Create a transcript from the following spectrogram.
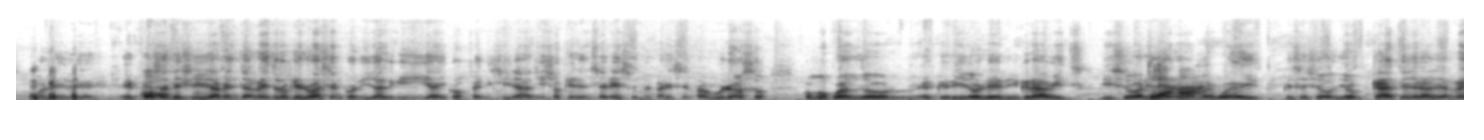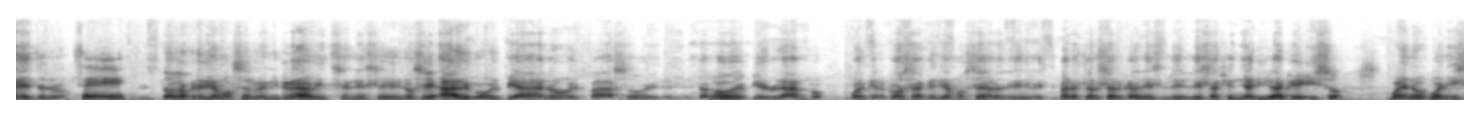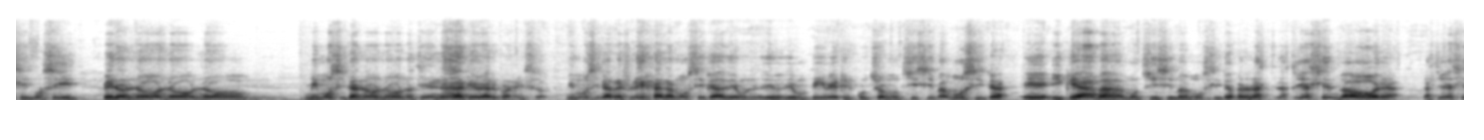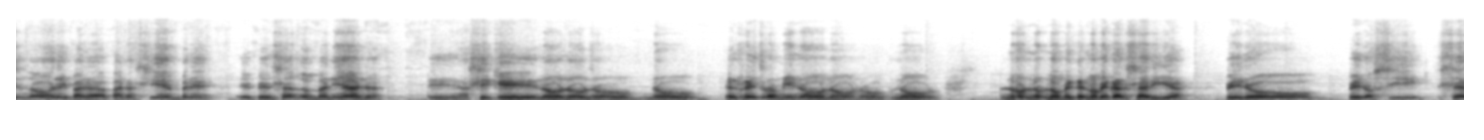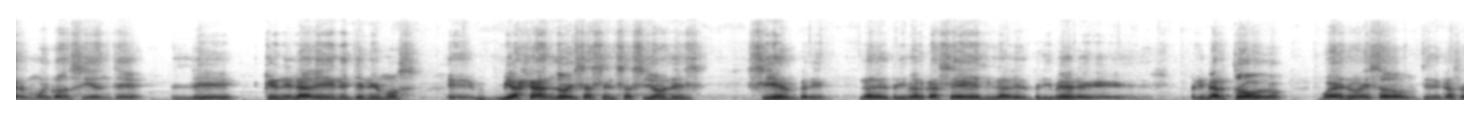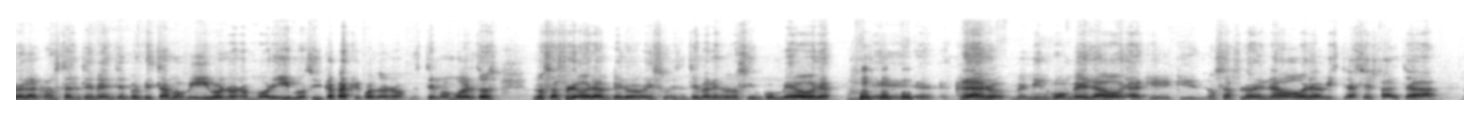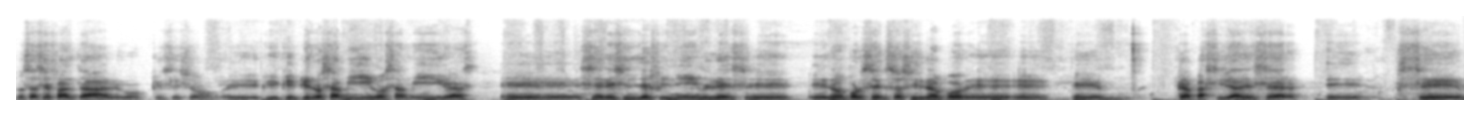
eh, cosas decididamente retro que lo hacen con hidalguía y con felicidad y ellos quieren ser eso y me parece fabuloso como cuando el querido Lenny Kravitz hizo Are Claro. Way, qué sé yo, dio cátedra de retro. Sí. Todos queríamos ser Lenny Kravitz en ese, no sé, algo, el piano, el faso, el, tapado de piel blanco, cualquier cosa queríamos ser eh, para estar cerca de, de- de esa genialidad que hizo. Bueno, buenísimo, sí, pero no, no, no, Mi música no, no, no tiene nada que ver con eso. Mi música refleja la música de un, de- un pibe que escuchó muchísima música eh, y que ama muchísima música, pero la, la estoy haciendo ahora. La estoy haciendo ahora y para, para siempre, eh, pensando en mañana. Eh, así que no, no, no, no. El retro a mí no, no, no, no, no, no, no me, no me calzaría, pero, pero sí ser muy consciente de que en el ADN tenemos eh, viajando esas sensaciones siempre. La del primer cassette, la del primer, eh, primer todo. Bueno, eso tiene que aflorar constantemente porque estamos vivos, no nos morimos. Y capaz que cuando nos estemos muertos nos afloran, pero eso es un tema que no nos incumbe ahora. Eh, claro, me, me incumbe la hora que, que nos afloren ahora, ¿viste? Hace falta, nos hace falta algo, qué sé yo, eh, que, que- que los amigos, amigas, eh, seres indefinibles, eh, no por sexo, sino por capacidad de ser, se,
